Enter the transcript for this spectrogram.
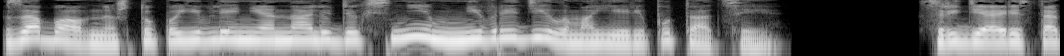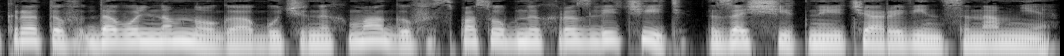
Забавно, что появление на людях с ним не вредило моей репутации. Среди аристократов довольно много обученных магов, способных различить защитные чары Винса на мне.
